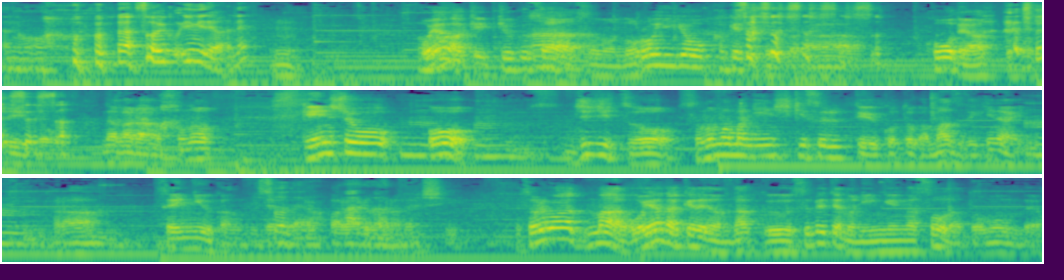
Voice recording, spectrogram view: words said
あの そういう意味ではね。うん。親は結局さうんその呪いをかけてくるそうそうからそうそうこうであってほしいそうそうとだからその現象をうん事実をそのまま認識するっていうことがまずできないうん。から先入観みたいなのがやっぱりああるるからね。それはまあ親だけではなく全ての人間がそうだと思うんだよ。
